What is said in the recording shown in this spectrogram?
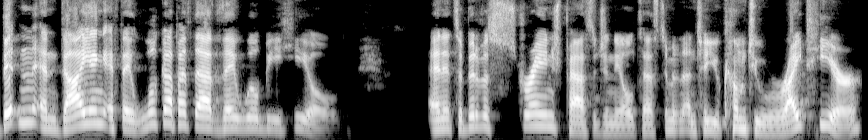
bitten and dying, if they look up at that, they will be healed. And it's a bit of a strange passage in the Old Testament until you come to right here.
